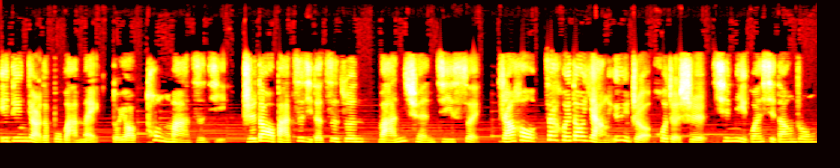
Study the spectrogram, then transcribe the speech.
一丁点儿的不完美都要痛骂自己，直到把自己的自尊完全击碎，然后再回到养育者或者是亲密关系当中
